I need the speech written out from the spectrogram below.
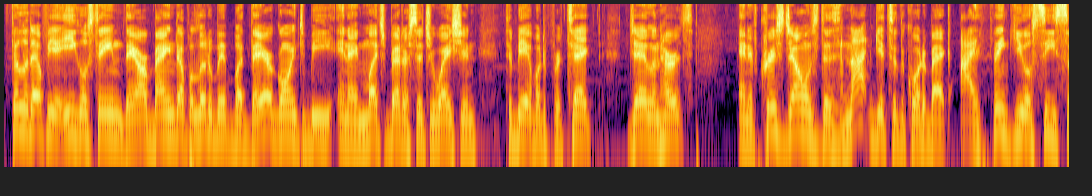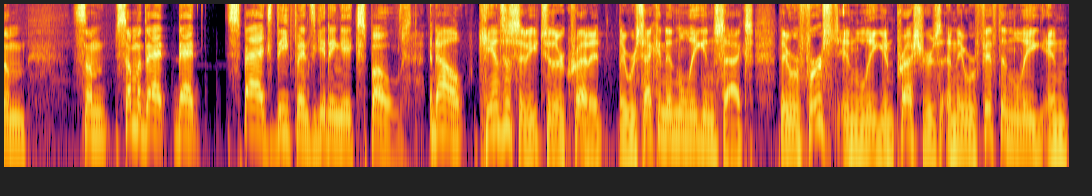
Philadelphia Eagles team, they are banged up a little bit, but they are going to be in a much better situation to be able to protect Jalen Hurts. And if Chris Jones does not get to the quarterback, I think you'll see some some some of that that Spags defense getting exposed. Now, Kansas City, to their credit, they were second in the league in sacks. They were first in the league in pressures, and they were fifth in the league in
